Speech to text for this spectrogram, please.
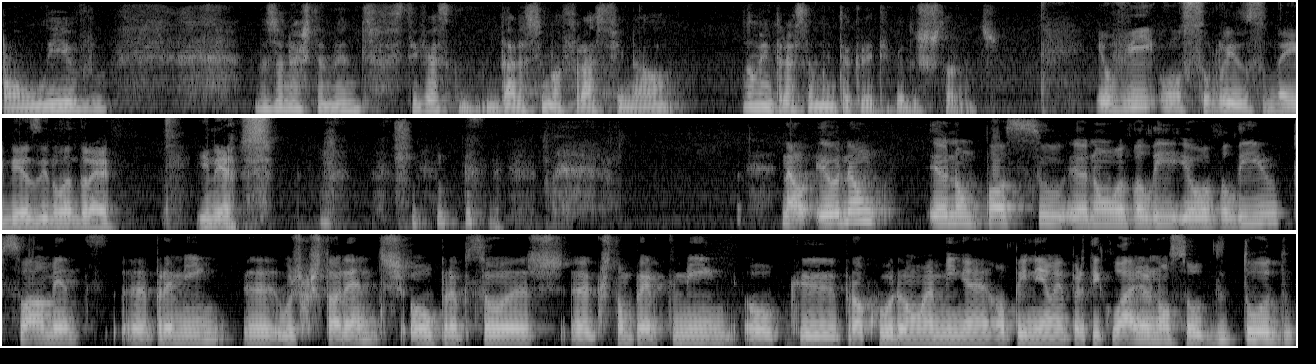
ou um livro. Mas honestamente, se tivesse que dar assim uma frase final, não me interessa muito a crítica dos restaurantes. Eu vi um sorriso na Inês e no André. Inês. Não, eu não, eu não posso, eu não avalio, eu avalio pessoalmente, eh, para mim, eh, os restaurantes ou para pessoas eh, que estão perto de mim ou que procuram a minha opinião em particular. Eu não sou de todo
